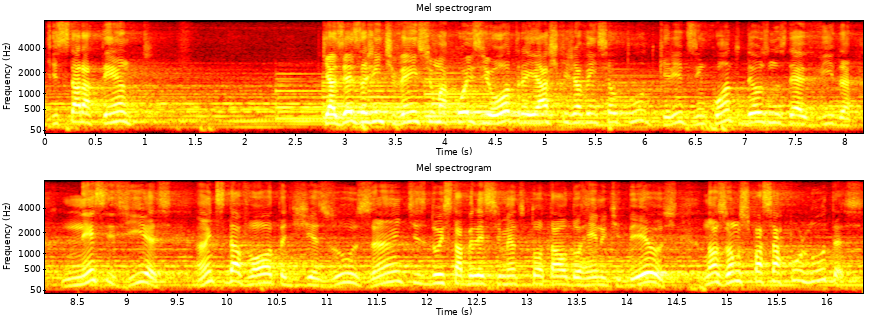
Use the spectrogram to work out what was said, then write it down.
de estar atento que às vezes a gente vence uma coisa e outra e acha que já venceu tudo, queridos. Enquanto Deus nos der vida nesses dias, antes da volta de Jesus, antes do estabelecimento total do reino de Deus, nós vamos passar por lutas.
